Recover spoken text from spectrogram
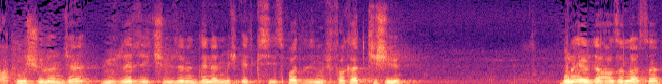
60 yıl önce yüzlerce kişi üzerinde denenmiş, etkisi ispat edilmiş. Fakat kişi bunu evde hazırlarsa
